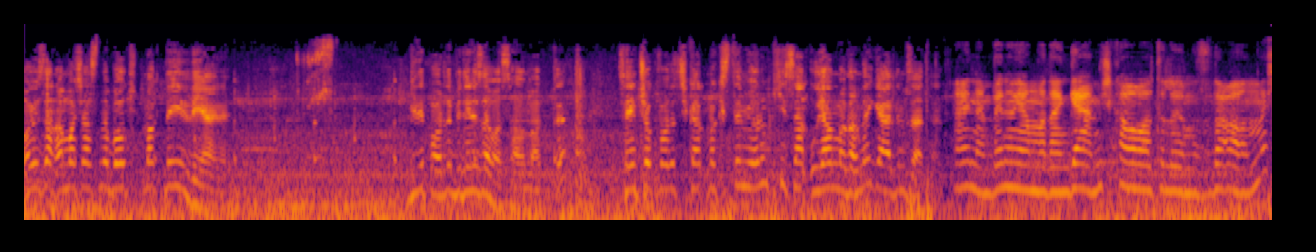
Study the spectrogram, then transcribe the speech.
O yüzden amaç aslında balık tutmak değildi yani. Gidip orada bir deniz havası almaktı. Seni çok fazla çıkartmak istemiyorum ki sen uyanmadan da geldim zaten. Aynen ben uyanmadan gelmiş kahvaltılığımızı da almış.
